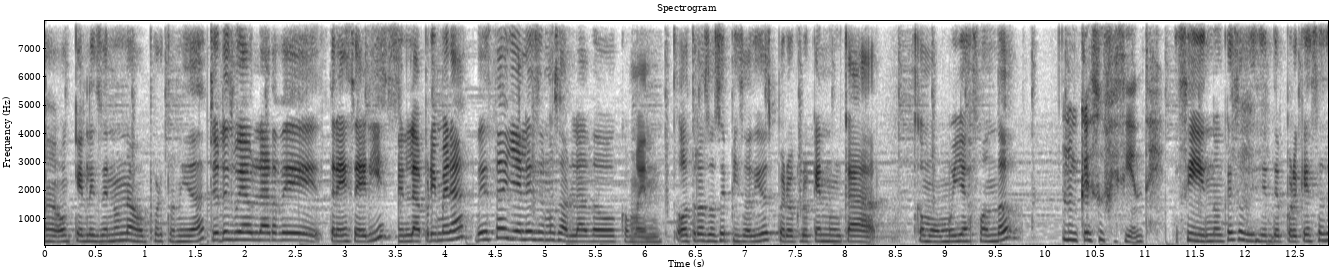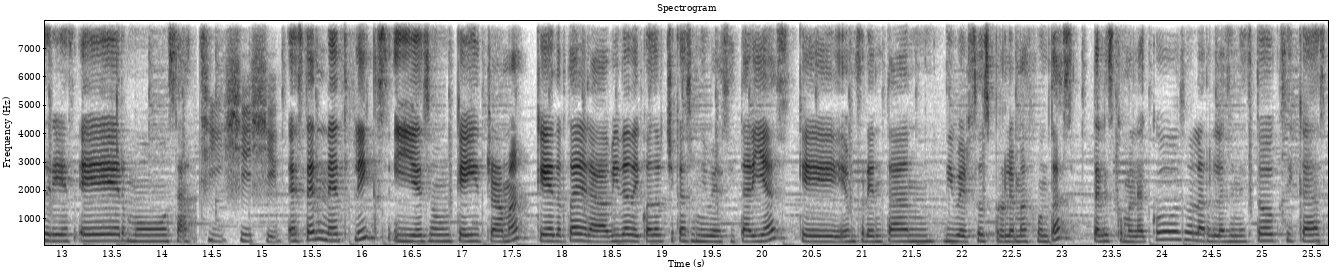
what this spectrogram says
ah, o que les den una oportunidad. Yo les voy a hablar de tres series. En la primera, de esta ya les hemos hablado como en otros dos episodios, pero creo que nunca como muy a fondo. Nunca es suficiente. Sí, nunca es suficiente porque esta serie es hermosa. Sí, sí, sí. Está en Netflix y es un K-drama que trata de la vida de cuatro chicas universitarias que enfrentan diversos problemas juntas, tales como el acoso, las relaciones tóxicas,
